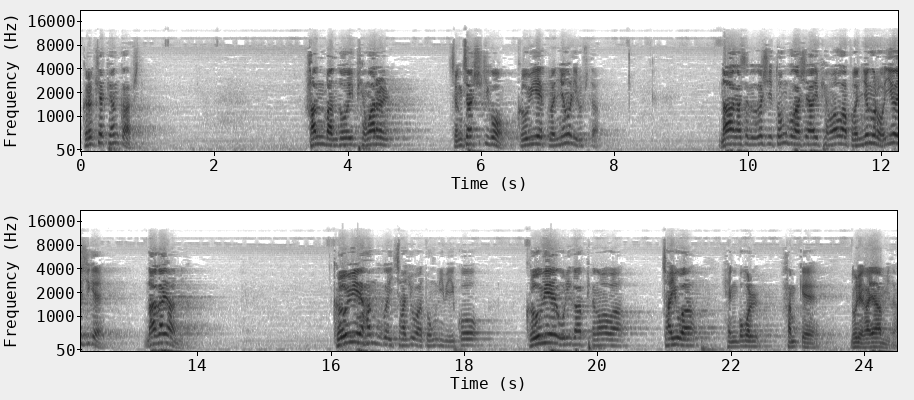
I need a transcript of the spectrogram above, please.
그렇게 평가합시다. 한반도의 평화를 정착시키고 그 위에 번영을 이룹시다. 나아가서 그것이 동북아시아의 평화와 번영으로 이어지게 나가야 합니다. 그 위에 한국의 자주와 독립이 있고 그 위에 우리가 평화와 자유와 행복을 함께 누려가야 합니다.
